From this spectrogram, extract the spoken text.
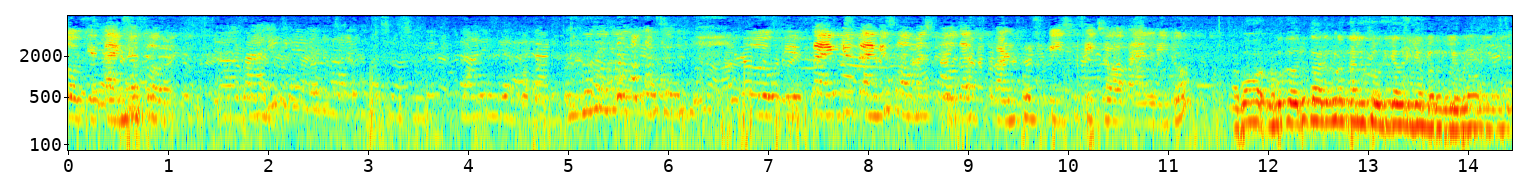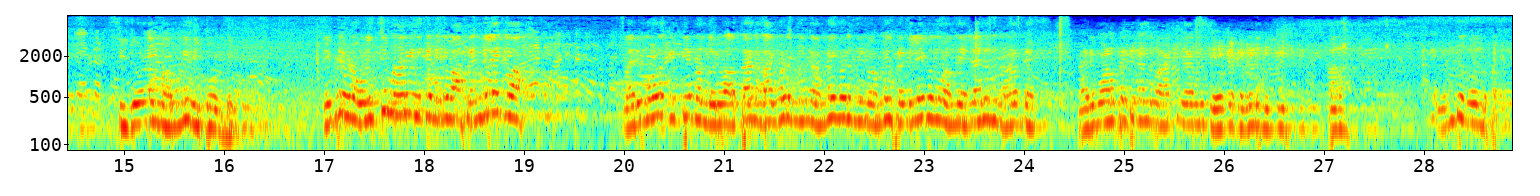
okay thank you so much അപ്പൊ നമുക്ക് ഒരു കാര്യം കൂടെ എന്തായാലും ചോദിക്കാതിരിക്കാൻ പറ്റത്തില്ല. ഇവിടെ സിജോയുടെ മമ്മി ഇപ്പൊ ഉണ്ട് ഇവിടെ ഇവിടെ ഒളിച്ചു മാറി നിൽക്കണെങ്കിൽ വാ ഫ്രണ്ടിലേക്ക് വാ. മരുമോളെ കിട്ടിയിട്ടുണ്ട് ഒരു വർത്താനം. വാ ഇങ്ങോട്ട് നിങ്ങൾ അമ്മ ഇങ്ങോട്ട് നിങ്ങൾ അമ്മയും ഫ്രണ്ടിലേക്ക് ഒന്ന് വന്ന് എല്ലാവരും ഒന്ന് കാണട്ടെ. മരുമോളെ പറ്റി രണ്ട് വാക്ക് ഞാൻ കേൾക്കട്ടെ ഇവിടെ നിൽക്കി പറ. എന്ത് തോന്നുന്നു പറയാം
